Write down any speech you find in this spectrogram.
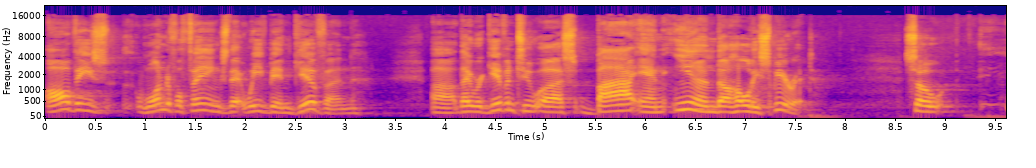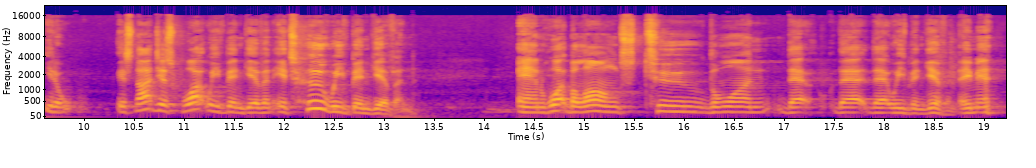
all these wonderful things that we've been given uh, they were given to us by and in the Holy Spirit. So, you know, it's not just what we've been given, it's who we've been given and what belongs to the one that, that, that we've been given. Amen.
